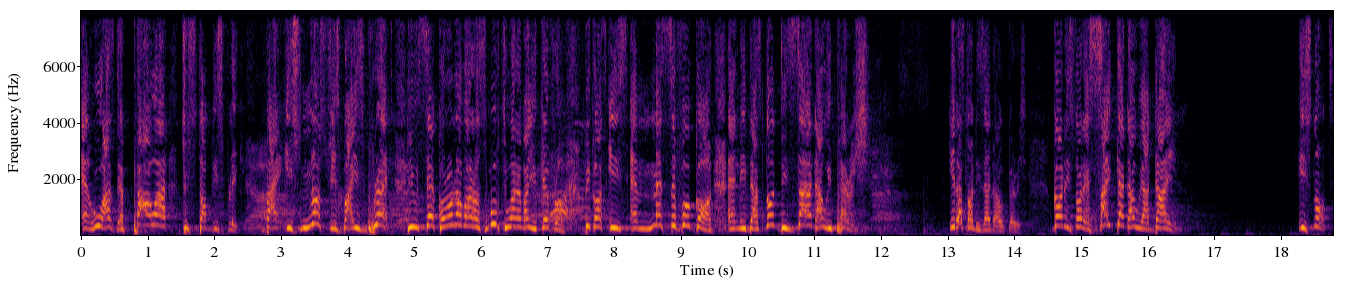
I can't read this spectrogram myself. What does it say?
and who has the power to stop this plague. Yeah. By his nostrils, by his breath, he will say, Coronavirus, move to wherever you came from. Because he's a merciful God and he does not desire that we perish. He does not desire that we perish. God is not excited that we are dying. He's not.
